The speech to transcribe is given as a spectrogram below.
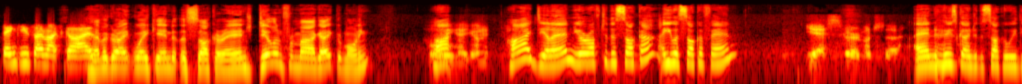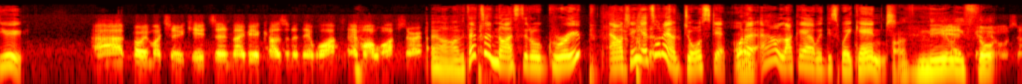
Thank you so much, guys. Have a great weekend at the soccer, Ange. Dylan from Margate, good morning. Hi, How you going? hi, Dylan. You're off to the soccer. Are you a soccer fan? Yes, very much so. And who's going to the soccer with you? Uh, probably my two kids and maybe a cousin and their wife, and my wife, sorry. Oh, that's a nice little group outing. It's on our doorstep. What a, how lucky are we this weekend? I've nearly It's thought awesome.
